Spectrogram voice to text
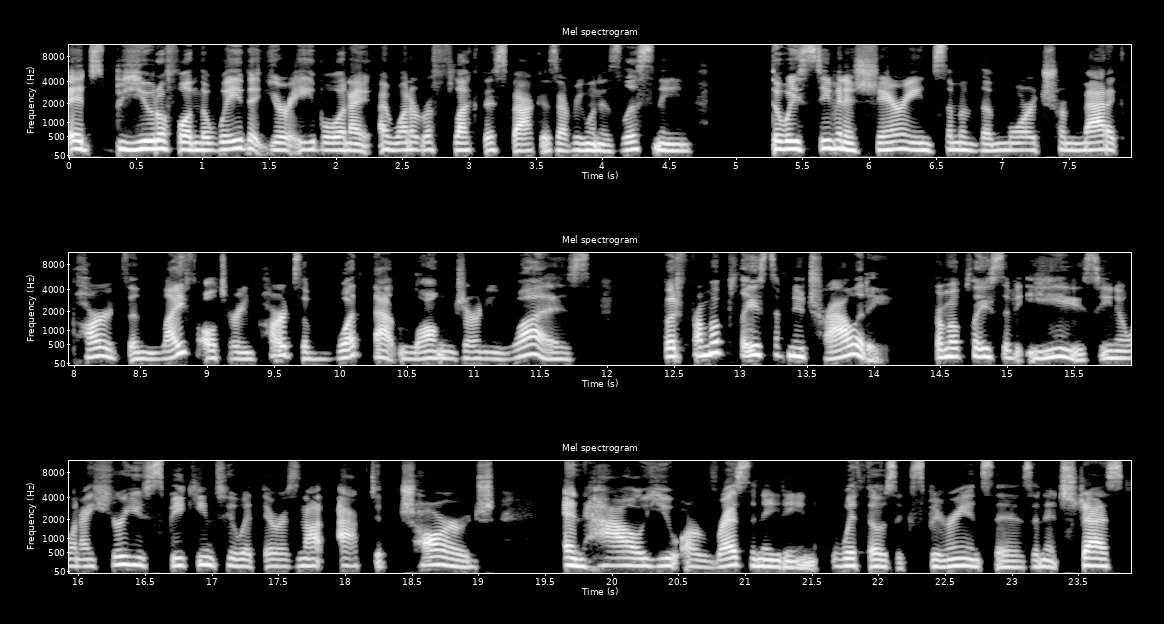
it's beautiful. And the way that you're able, and I, I want to reflect this back as everyone is listening, the way Stephen is sharing some of the more traumatic parts and life altering parts of what that long journey was, but from a place of neutrality, from a place of ease. You know, when I hear you speaking to it, there is not active charge and how you are resonating with those experiences. And it's just,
